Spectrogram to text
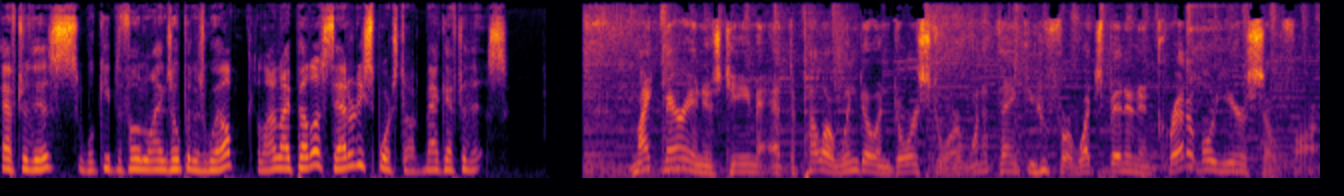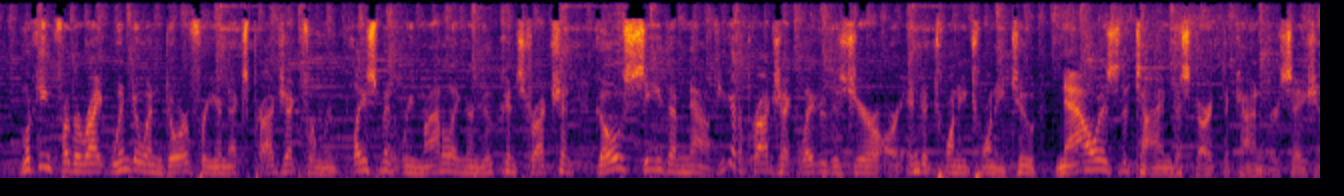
after this. We'll keep the phone lines open as well. Illini Pella, Saturday Sports Talk, back after this. Mike Mary and his team at the Pella Window and Door Store want to thank you for what's been an incredible year so far. Looking for the right window and door for your next project from replacement, remodeling, or new construction? Go see them now. If you got a project later this year or into 2022, now is the time to start the conversation.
